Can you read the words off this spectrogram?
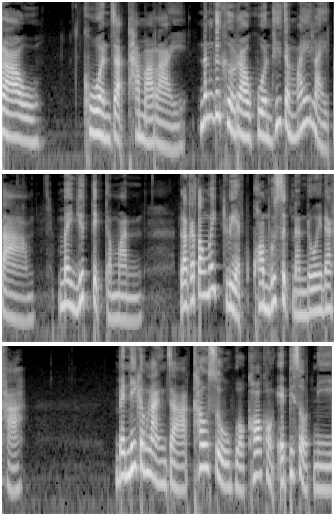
เราควรจะทำอะไร นั่นก็คือเราควรที่จะไม่ไหลตาม ไม่ยึดติดกับมัน แล้วก็ต้องไม่เกลียดความรู้สึกนั้นด้วยนะคะเบนนี่กำลังจะเข้าสู่หัวข้อของ episode นี้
